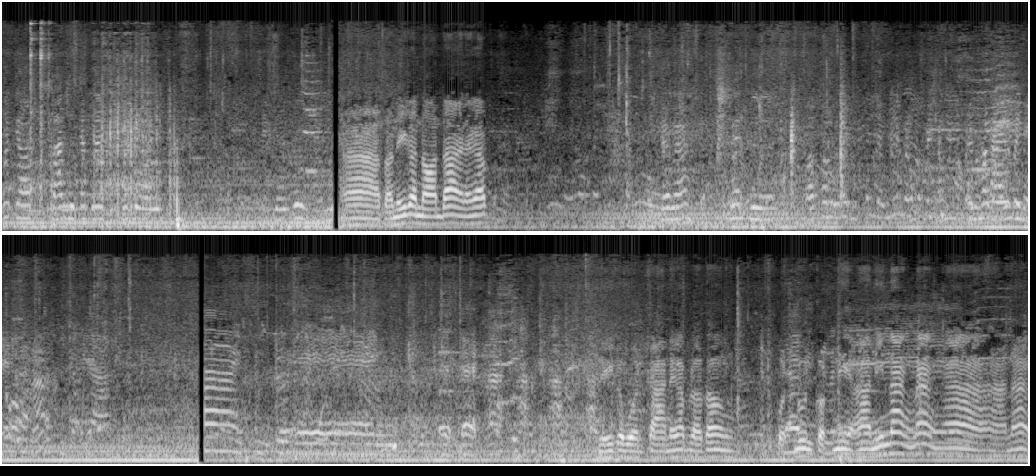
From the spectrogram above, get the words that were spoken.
ก็จะรันทำงานสิบชั่วโมงสิบโมงครึ่ง อ่า ตอนนี้ก็นอนได้นะครับใช่ไหมก็คือเราต้องอย่างนี้มันก็เป็นเป็นทะเลเป็นเกาะนะได้สี่ตัวเองอันนี้กระบวนการนะครับ เราต้องกดนู่นกดนี่อ่านี้นั่งนั่งอ่าอ่านั่ง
